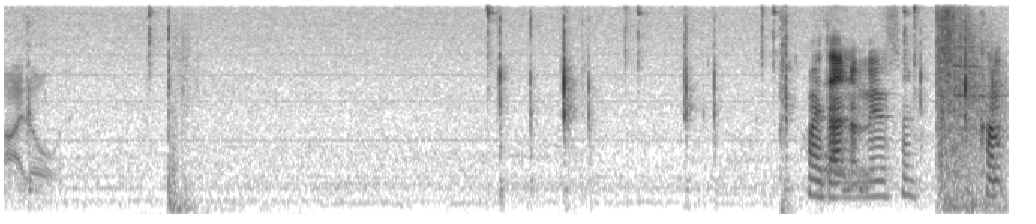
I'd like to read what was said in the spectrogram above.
My lord. Why'd that not move then? Come.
